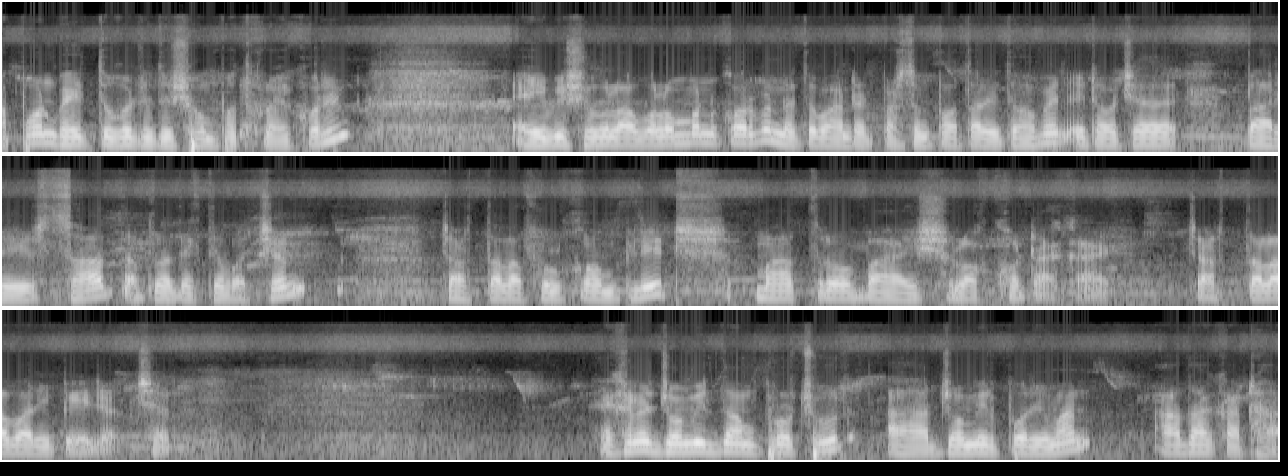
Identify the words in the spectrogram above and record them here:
আপন ভাইত্যকে যদি সম্পদ ক্রয় করেন এই বিষয়গুলো অবলম্বন করবেন নয়তো হান্ড্রেড পার্সেন্ট প্রতারিত হবেন। এটা হচ্ছে বাড়ির ছাদ, আপনারা দেখতে পাচ্ছেন। চারতলা ফুল কমপ্লিট, মাত্র বাইশ লক্ষ টাকায় চারতলা বাড়ি পেয়ে যাচ্ছেন। এখানে জমির দাম প্রচুর, আর জমির পরিমাণ আধা কাঠা।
